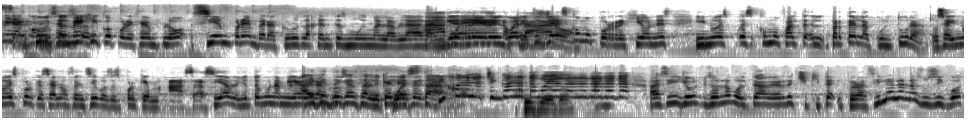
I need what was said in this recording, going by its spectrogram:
que mira, como en eso- México, por ejemplo, siempre en Veracruz la gente es muy mal hablada, Ah, en Guerrero bueno, igual, entonces ya claro. es como por regiones y no es es como falta parte de la cultura, o sea, y no es porque sean ofensivos, es porque as- así hablan. Yo tengo una amiga de Hay gente Veracruz que hasta le cuesta. hijo de la chingada, te voy a na, na, na, na". Así yo yo la volteé a ver de chiquita, pero así le hablan a sus hijos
